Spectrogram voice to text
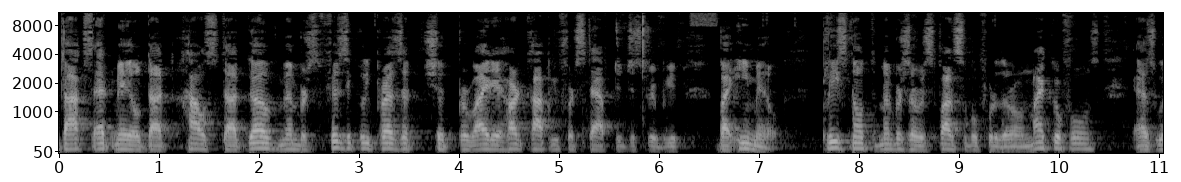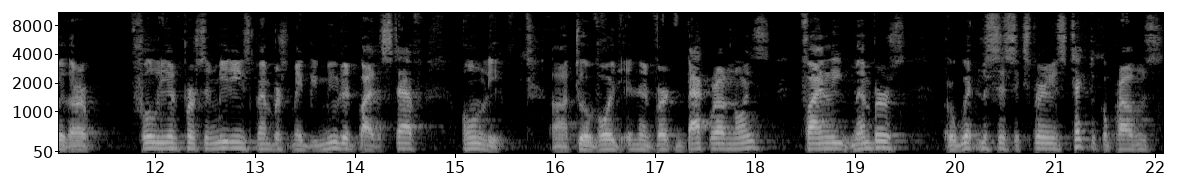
docs at mail.house.gov. Members physically present should provide a hard copy for staff to distribute by email. Please note the members are responsible for their own microphones. As with our fully in-person meetings, members may be muted by the staff only uh, to avoid inadvertent background noise. Finally, members or witnesses experience technical problems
